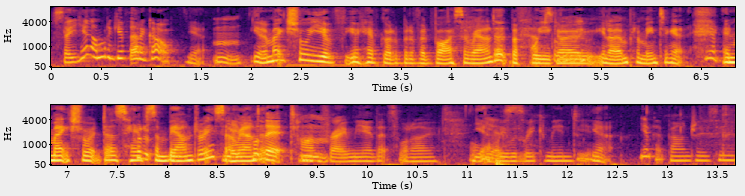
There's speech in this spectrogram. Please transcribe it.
say, yeah, I'm going to give that a go. Yeah. Mm. You know, make sure you've you have got a bit of advice around it before you go, you know, implementing it, and make sure it does have some boundaries Yeah, around put it. that time frame. Yeah, that's what I Yeah. we would recommend. Yeah. Yep. That boundaries. Yeah.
